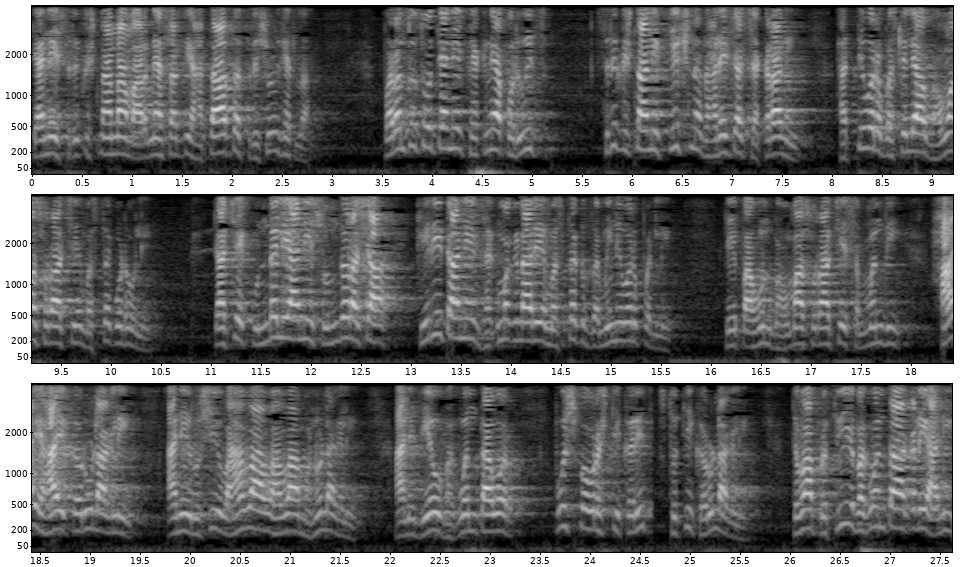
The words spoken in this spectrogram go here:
त्याने श्रीकृष्णांना मारण्यासाठी हातात त्रिशूळ घेतला. परंतु तो त्याने फेकण्यापूर्वीच श्रीकृष्णाने तीक्ष्ण धारेच्या चक्राने हत्तीवर बसलेल्या भवासुराचे मस्तक उडवले. त्याचे कुंडली आणि सुंदर अशा किरीटाने झगमगणारे मस्तक जमिनीवर पडले. ते पाहून भौमासुराचे संबंधी हाय हाय करू लागले आणि ऋषी वाहवा वाहवा म्हणू लागले. आणि देव भगवंतावर पुष्पवृष्टी करीत स्तुती करू लागली. तेव्हा पृथ्वी भगवंताकडे आली.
